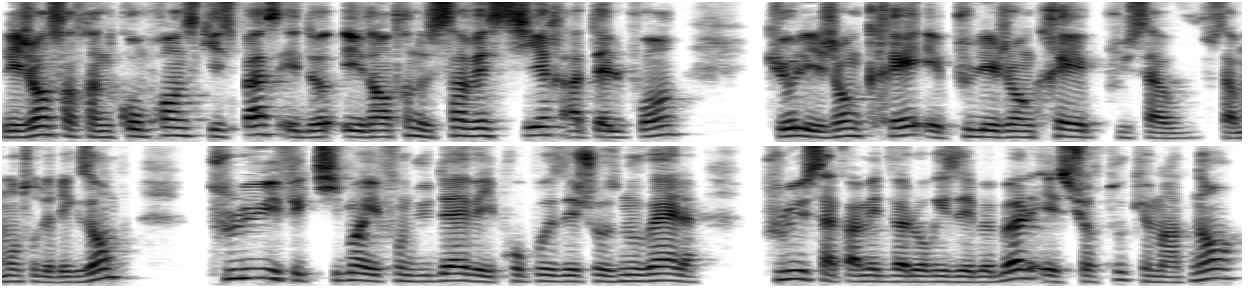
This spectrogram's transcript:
les gens sont en train de comprendre ce qui se passe et, de, et en train de s'investir à tel point que les gens créent et plus les gens créent, plus ça, ça montre de l'exemple. Plus effectivement ils font du dev et ils proposent des choses nouvelles, plus ça permet de valoriser Bubble et surtout que maintenant,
